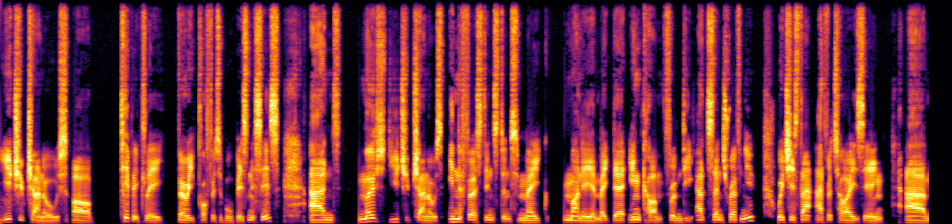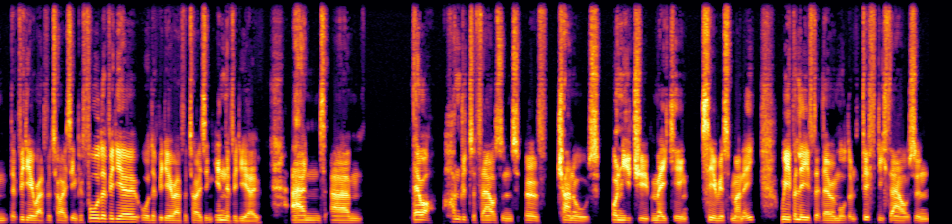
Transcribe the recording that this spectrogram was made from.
YouTube channels are typically very profitable businesses, and most YouTube channels, in the first instance, make money and make their income from the AdSense revenue, which is that advertising um, the video advertising before the video or the video advertising in the video. And um, there are hundreds of thousands of channels on YouTube making serious money. We believe that there are more than 50,000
